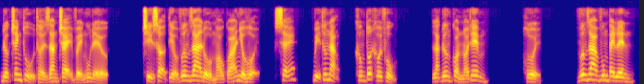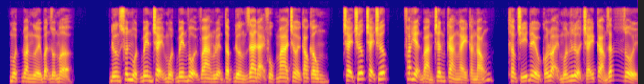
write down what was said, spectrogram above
được tranh thủ thời gian chạy về ngu đều. Chỉ sợ tiểu vương gia đổ máu quá nhiều hội, sẽ bị thương nặng, không tốt khôi phục. Lạc Đương còn nói thêm. Hồi. Vương gia vung tay lên, một đoàn người bận rộn mở. Đường Xuân một bên chạy một bên vội vàng luyện tập đường ra đại phục ma trời cao công, chạy trước chạy trước, phát hiện bàn chân càng ngày càng nóng, thậm chí đều có loại muốn lửa cháy cảm giác rồi.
